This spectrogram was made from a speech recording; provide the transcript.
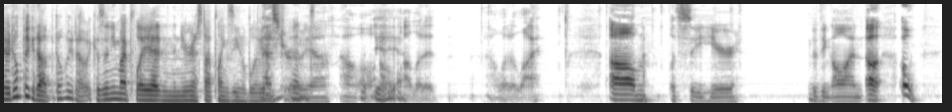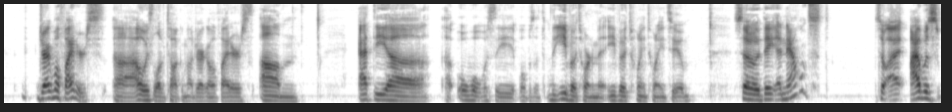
No, don't pick it up. Don't pick it up because then you might play it and then you're gonna stop playing Xenoblade. That's true. and- yeah, I'll, I'll, Yeah, I'll, yeah. I'll let it. I'll let it lie. Um, let's see here. Moving on. Uh oh, Dragon Ball FighterZ. Uh, I always love talking about Dragon Ball FighterZ. Um, at the uh, uh oh, what was the what was it? The Evo tournament, Evo 2022. So they announced. So I I was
